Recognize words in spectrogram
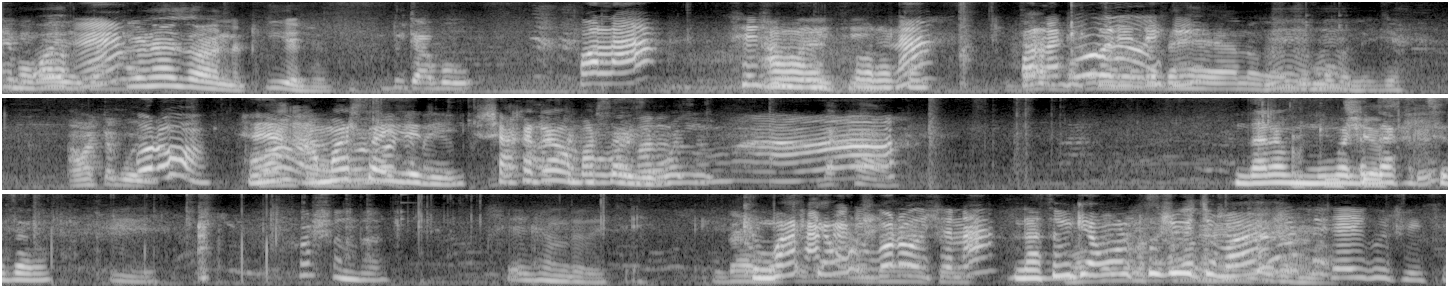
এই মোবাইল হ্যাঁ? কেউ নাই যায় না কি আছে। পিটাবো। পলা সেই সুন্দর আমার হয়েছে না পলা ঠিক করে দেখি? দেখে আনো, এই যে মোবাইল, এই যে। আমারটা কই? করো। হ্যাঁ আমার সাইজেরই শাখাটা আমার সাইজের দেখা। দাঁড়া মোবাইলটা দেখাচ্ছি দাঁড়া খুব সুন্দর। সেই সুন্দর হয়েছে। মা কেমন? বড় হয়েছে না? না তুমি কেমন খুশি হয়েছো মা? সেই খুশি হয়েছে।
